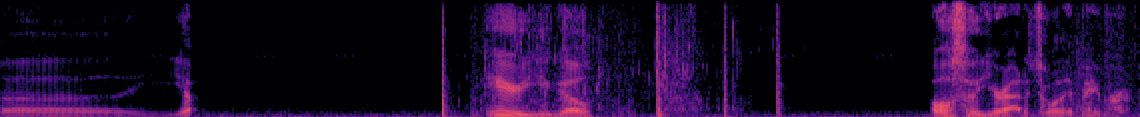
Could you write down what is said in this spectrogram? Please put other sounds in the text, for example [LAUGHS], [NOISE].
Uh, yep. Here you go. Also, you're out of toilet paper.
